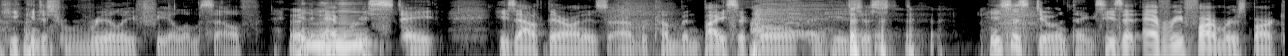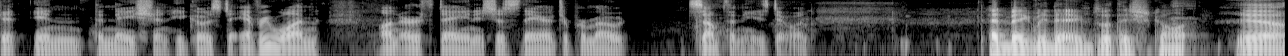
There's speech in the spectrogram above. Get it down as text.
he can just really feel himself in Mhm. every state. He's out there on his uh, recumbent bicycle, and he's just he's just doing things. He's at every farmers market in the nation. He goes to everyone on Earth Day, and is just there to promote something he's doing. Ed Begley Day is what they should call it. yeah.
